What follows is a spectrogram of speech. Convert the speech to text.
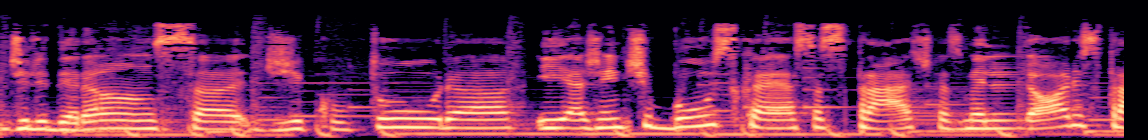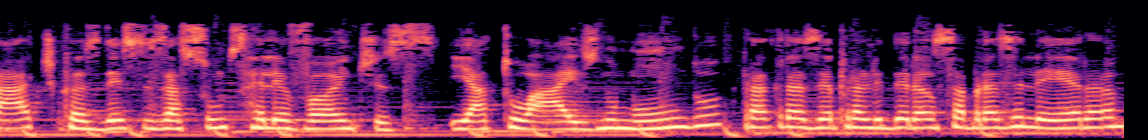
de liderança, de cultura, e a gente busca essas práticas, melhores práticas desses assuntos relevantes e atuais no mundo para trazer para a liderança brasileira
